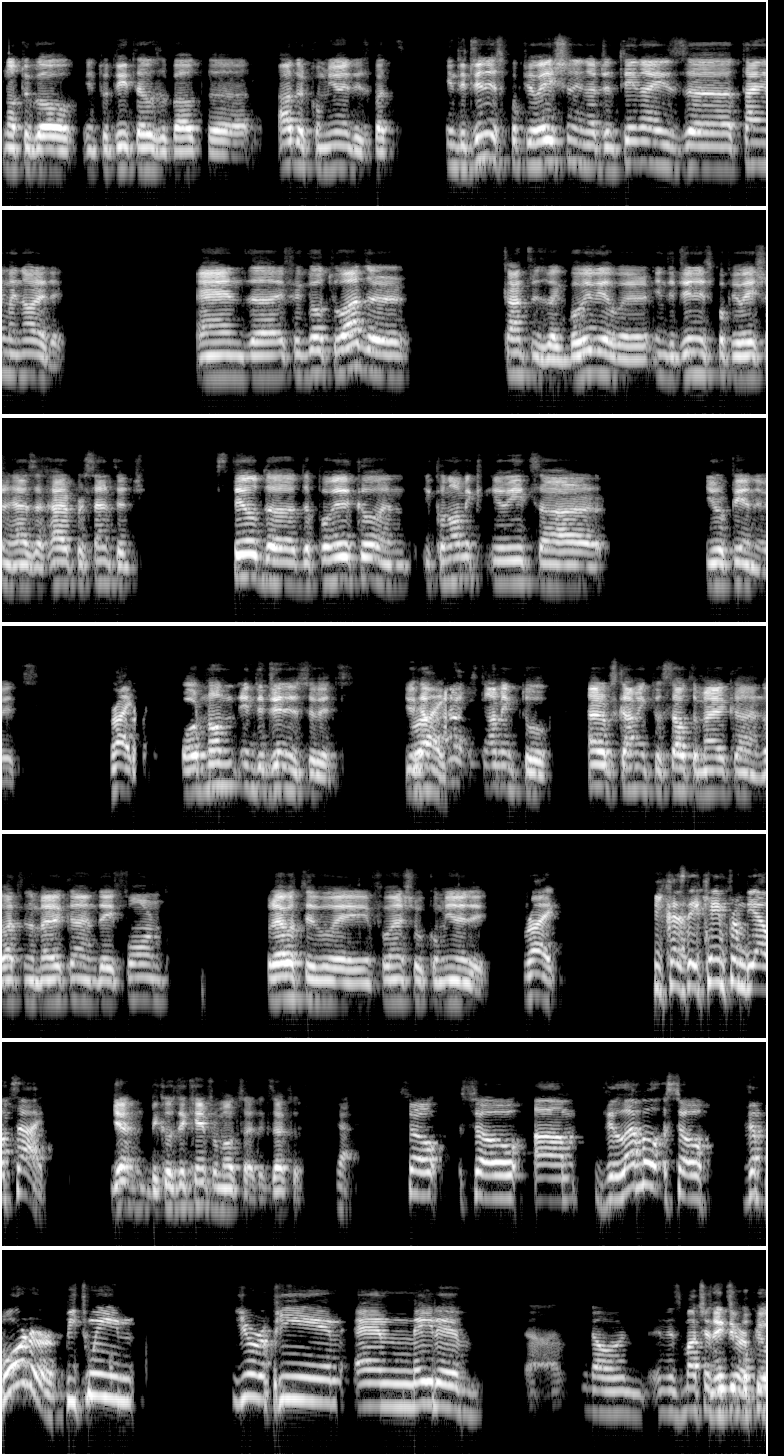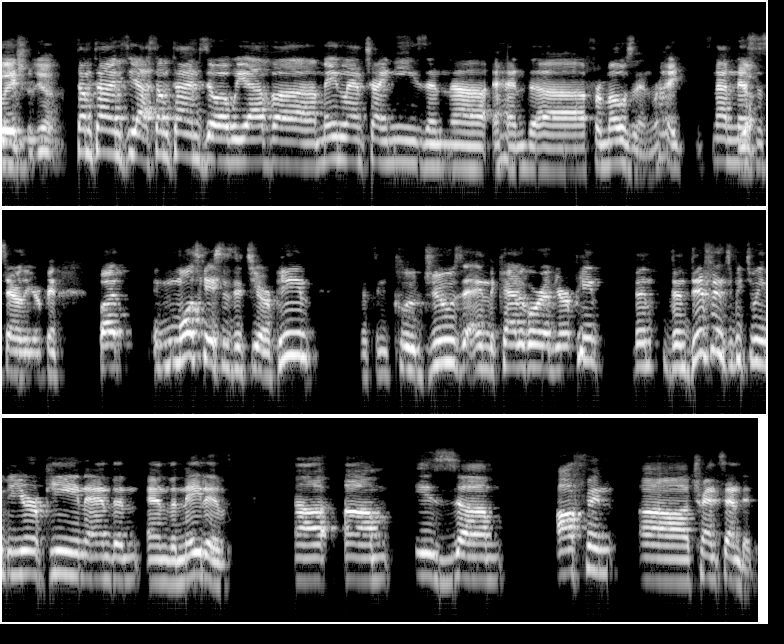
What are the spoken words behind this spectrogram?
Not to go into details about uh, other communities, but indigenous population in Argentina is a tiny minority. And uh, if you go to other countries like Bolivia, where indigenous population has a higher percentage, still the, the political and economic elites are European elites right, or non-indigenous elites. You Right. have Arabs coming to Arabs coming to South America and Latin America, and they form relatively influential community. right. Because they came from the outside. Yeah, because they came from outside. Exactly. Yeah. So, so um, the level, so the border between European and native, uh, you know, in, in as much as Native European, population. Yeah. sometimes yeah sometimes uh, we have uh, mainland chinese and uh, and uh, formosan right it's not necessarily european but in most cases it's european let's include jews in the category of european the, the difference between the european and the and the native uh, um, is um, often uh, transcended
